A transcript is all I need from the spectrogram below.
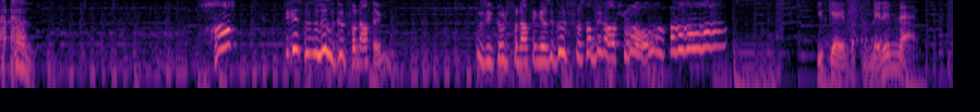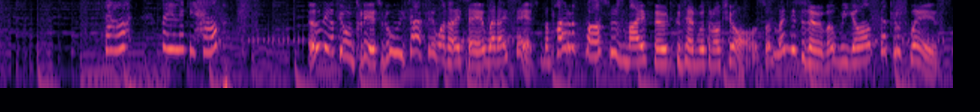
huh? I guess there's a little good for nothing. Little good for nothing is a good for something after all. you gave the forbidden map. So, will you let me help? Only if you're clear to do exactly what I say when I say it. The Pirate Master is my foe to contend with, not yours. And when this is over, we go our separate ways.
